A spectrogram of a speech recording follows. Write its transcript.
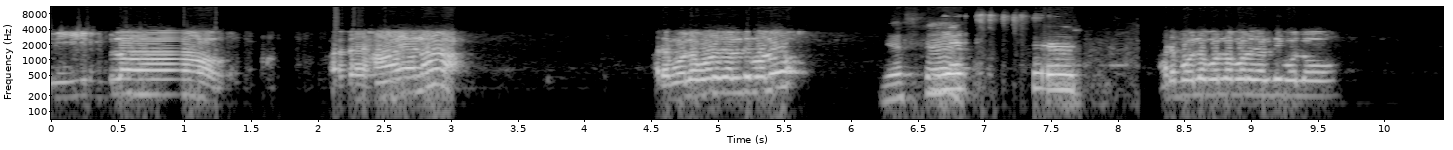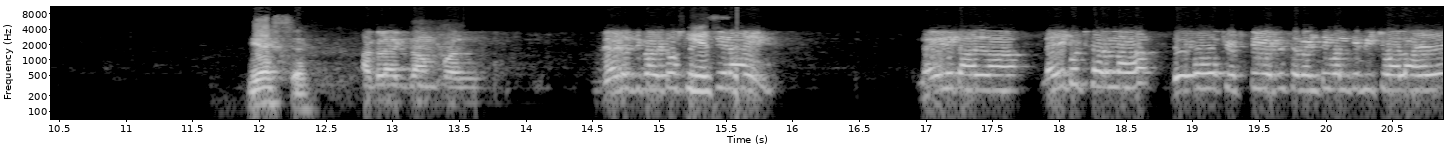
बी ब्लॉक अरे हाँ या ना? अरे बोलो बोलो जल्दी बोलो। यस यस सर अरे बोलो बोलो बोलो जल्दी बोलो। यस सर अगला example z is equal to sixty nine नहीं निकालना नहीं कुछ करना। देखो फिफ्टी एट सेवेंटी वन के बीच वाला है।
